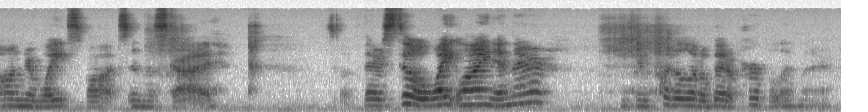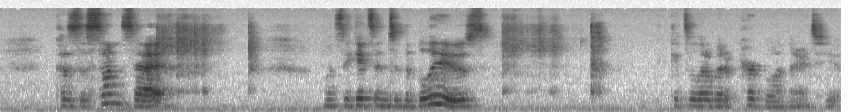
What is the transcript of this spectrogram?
on your white spots in the sky. So if there's still a white line in there, you can put a little bit of purple in there. Because the sunset once it gets into the blues, it gets a little bit of purple in there too.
